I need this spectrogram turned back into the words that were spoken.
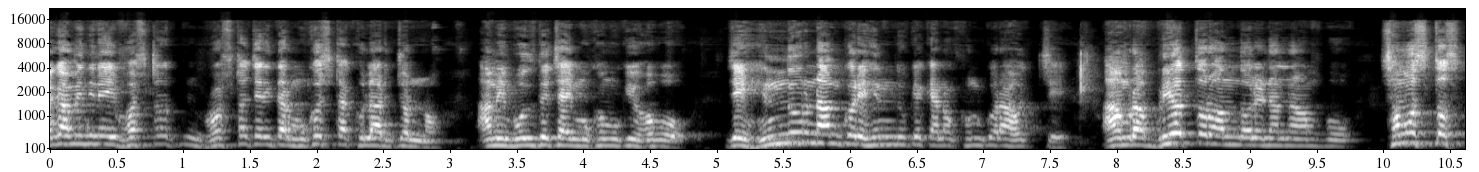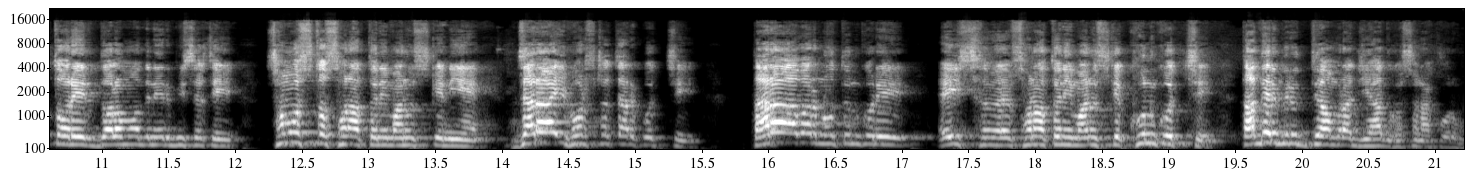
আগামী দিনে এই ভ্রষ্টাচারিতার মুখোশটা খোলার জন্য আমি বলতে চাই মুখোমুখি হব যে হিন্দুর নাম করে হিন্দুকে কেন খুন করা হচ্ছে। আমরা বৃহত্তর আন্দোলনে নামবো, সমস্ত স্তরের দলমত নির্বিশেষে সমস্ত সনাতনী মানুষকে নিয়ে যারা এই ভ্রষ্টাচার করছে, তারা আবার নতুন করে এই সনাতনী মানুষকে খুন করছে, তাদের বিরুদ্ধে আমরা জিহাদ ঘোষণা করব।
